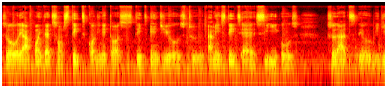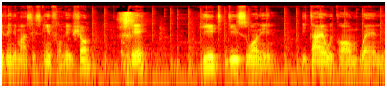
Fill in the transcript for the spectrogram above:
So they have appointed some state coordinators state ngos to i mean state uh, ceos so that they will be giving the masses information okay? Heed this warning. The time will come when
